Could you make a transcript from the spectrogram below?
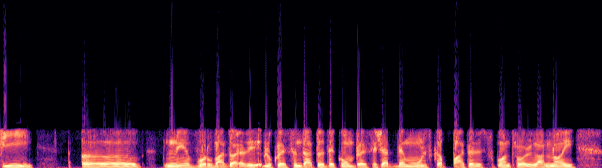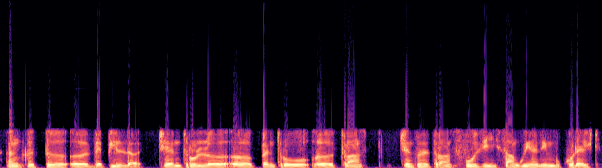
fi, uh, nu e vorba doar... Lucrurile sunt atât de complexe și atât de mult scăpate de sub control la noi, încât, uh, de pildă, centrul uh, pentru uh, trans, centrul de transfuzii sanguine din București,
